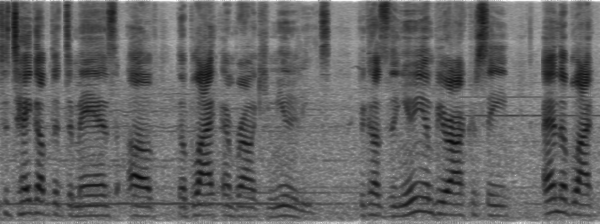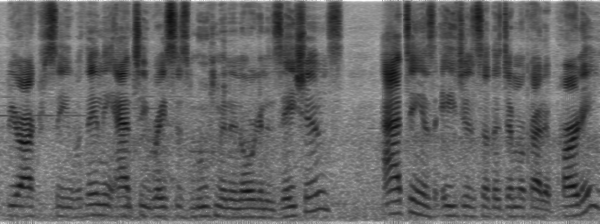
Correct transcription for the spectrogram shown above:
to take up the demands of the black and brown communities because the union bureaucracy and the black bureaucracy within the anti-racist movement and organizations acting as agents of the Democratic Party,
